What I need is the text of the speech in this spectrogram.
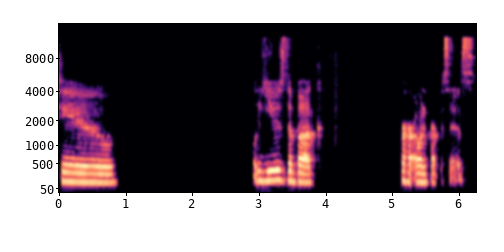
to use the book for her own purposes.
